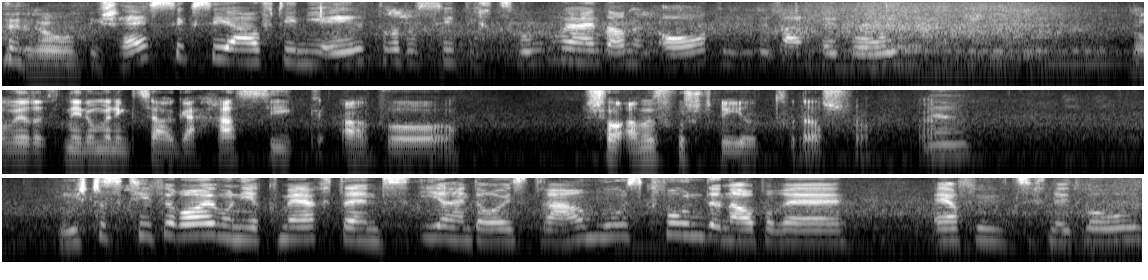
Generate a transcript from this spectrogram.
Ja. Bist du hässlich auf deine Eltern, dass sie dich gezwungen haben an einen Ort, wo du dich nicht wohl Da würde ich nicht unbedingt sagen hässig, aber schon einmal frustriert. Das schon. Ja. Ja. Wie war das für euch, als ihr gemerkt habt, ihr habt euer Traumhaus gefunden, aber äh, er fühlt sich nicht wohl.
